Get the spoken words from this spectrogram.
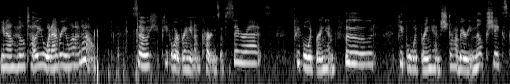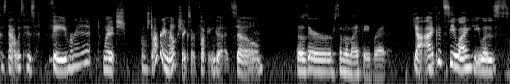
you know, he'll tell you whatever you want to know. So he, people were bringing him cartons of cigarettes, people would bring him food, people would bring him strawberry milkshakes because that was his favorite, which strawberry milkshakes are fucking good. So Those are some of my favorite. yeah, I could see why he was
